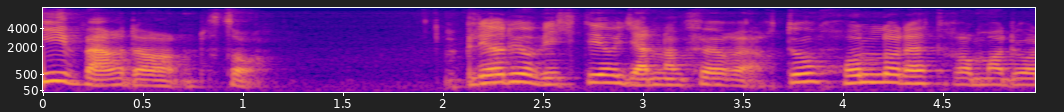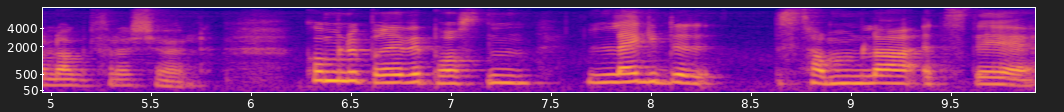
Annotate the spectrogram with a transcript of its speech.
I hverdagen, så, blir det jo viktig å gjennomføre. da du holder det til ramma du har lagd for deg sjøl. Kommer det brev i posten, legg det samla et sted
